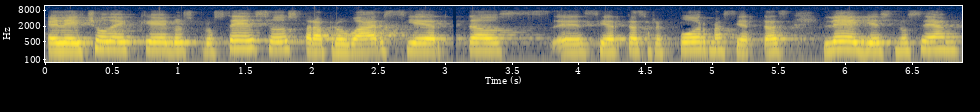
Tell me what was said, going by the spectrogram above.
el hecho de que los procesos para aprobar ciertas, eh, ciertas reformas, ciertas leyes, no sean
